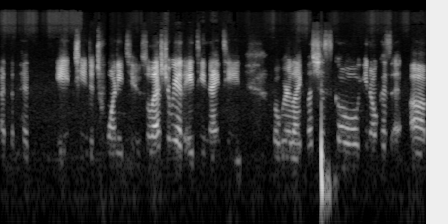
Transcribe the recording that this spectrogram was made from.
at the pit 18 to 22 so last year we had 18 19 but we are like let's just go you know because um,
